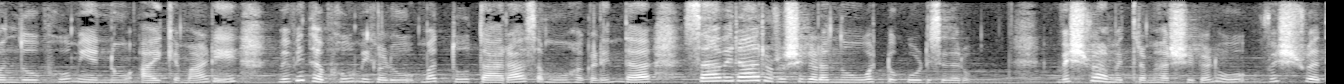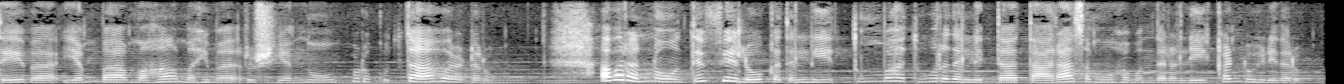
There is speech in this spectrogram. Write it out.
ಒಂದು ಭೂಮಿಯನ್ನು ಆಯ್ಕೆ ಮಾಡಿ ವಿವಿಧ ಭೂಮಿಗಳು ಮತ್ತು ತಾರಾ ಸಮೂಹಗಳಿಂದ ಸಾವಿರಾರು ಋಷಿಗಳನ್ನು ಒಟ್ಟುಗೂಡಿಸಿದರು. ವಿಶ್ವಾಮಿತ್ರ ಮಹರ್ಷಿಗಳು ವಿಶ್ವದೇವ ಎಂಬ ಮಹಾಮಹಿಮ ಋಷಿಯನ್ನು ಹುಡುಕುತ್ತಾ ಹೊರಟರು. ಅವರನ್ನು ದಿವ್ಯ ಲೋಕದಲ್ಲಿ ತುಂಬಾ ದೂರದಲ್ಲಿದ್ದ ತಾರಾ ಸಮೂಹವೊಂದರಲ್ಲಿ ಕಂಡುಹಿಡಿದರು.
